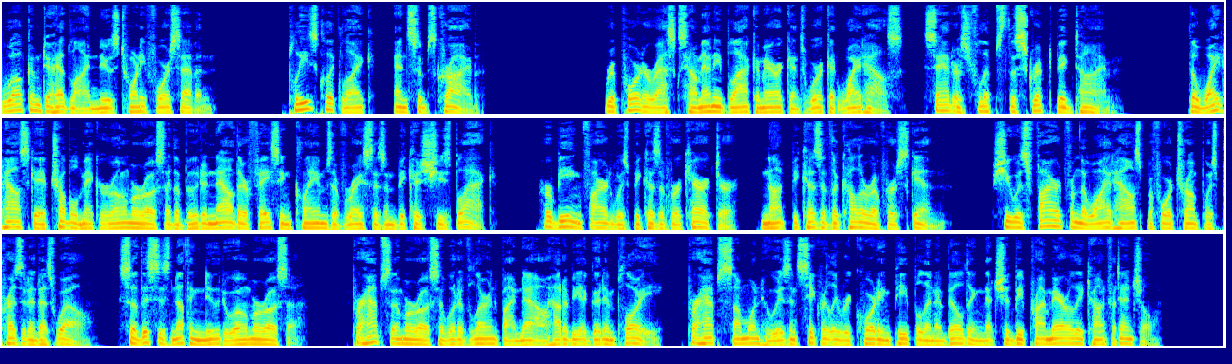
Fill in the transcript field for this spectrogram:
Welcome to Headline News 24/7. Please click like and subscribe. Reporter asks how many black Americans work at White House. Sanders flips the script big time. The White House gave troublemaker Omarosa the boot and now they're facing claims of racism because she's black. Her being fired was because of her character, not because of the color of her skin. She was fired from the White House before Trump was president as well, so this is nothing new to Omarosa. Perhaps Omarosa would have learned by now how to be a good employee, perhaps someone who isn't secretly recording people in a building that should be primarily confidential.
